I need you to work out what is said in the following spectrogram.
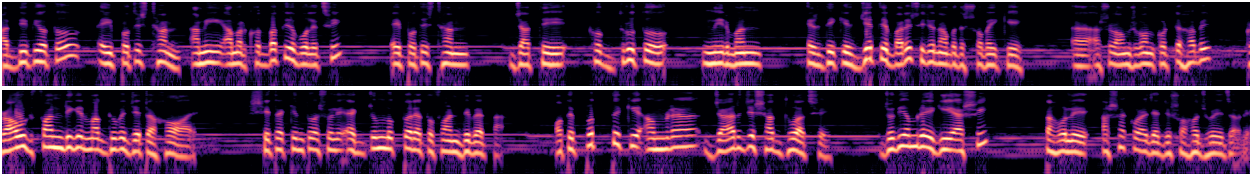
আর দ্বিতীয়ত, এই প্রতিষ্ঠান, আমি আমার খোদবাতেও বলেছি, এই প্রতিষ্ঠান যাতে খুব দ্রুত নির্মাণ এর দিকে যেতে পারে, সেজন্য আমাদের সবাইকে আসলে অংশগ্রহণ করতে হবে। ক্রাউড ফান্ডিংয়ের মাধ্যমে যেটা হয়, সেটা কিন্তু আসলে একজন লোক তো আর এত ফান্ড দেবে না। অতএব প্রত্যেকে আমরা, যার যে সাধ্য আছে, যদি আমরা এগিয়ে আসি, তাহলে আশা করা যায় যে সহজ হয়ে যাবে।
